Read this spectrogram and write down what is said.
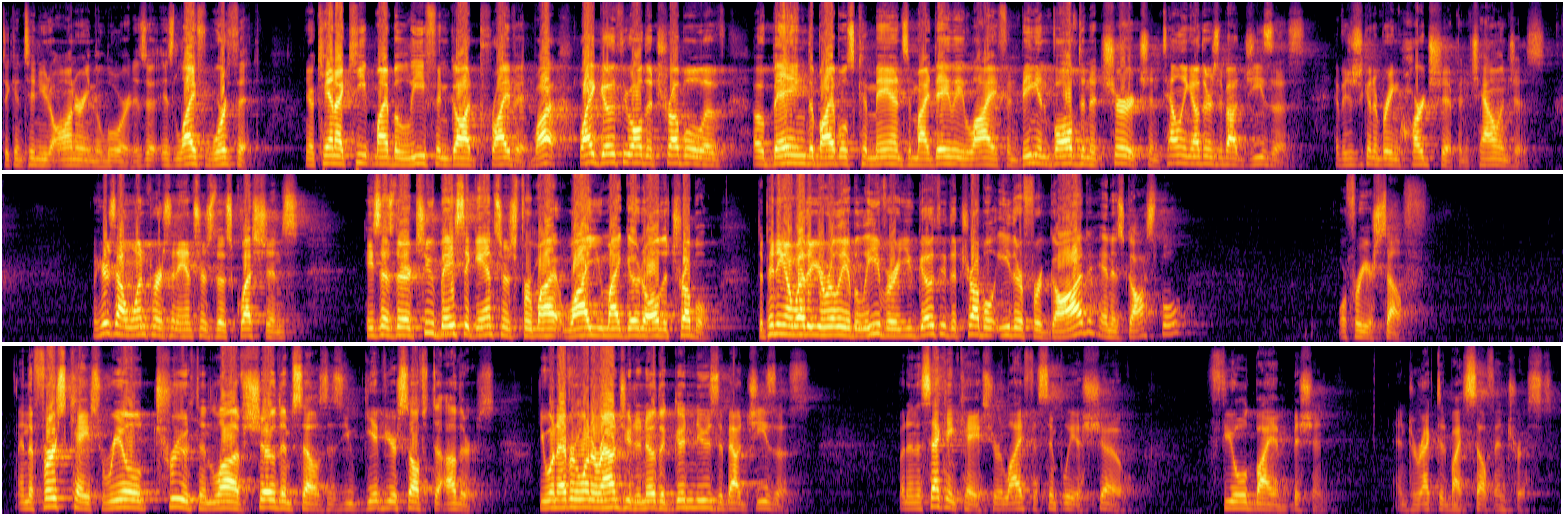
To continue to honoring the Lord? Is, it, is life worth it? You know, can I keep my belief in God private? Why, why go through all the trouble of obeying the Bible's commands in my daily life and being involved in a church and telling others about Jesus if it's just going to bring hardship and challenges? Well, here's how one person answers those questions. He says there are two basic answers for my, why you might go to all the trouble. Depending on whether you're really a believer, you go through the trouble either for God and His gospel or for yourself. In the first case, real truth and love show themselves as you give yourselves to others. You want everyone around you to know the good news about Jesus. But in the second case, your life is simply a show, fueled by ambition and directed by self interest.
